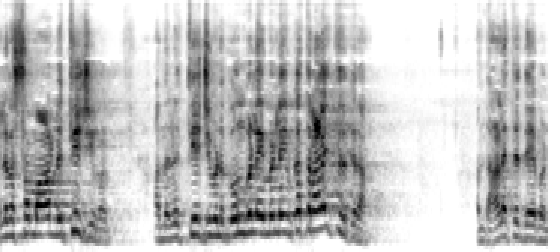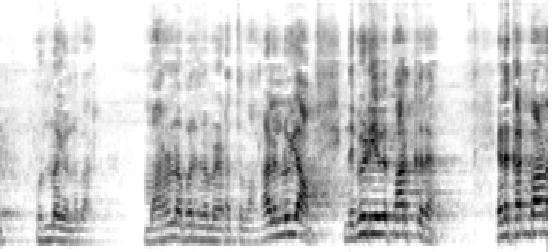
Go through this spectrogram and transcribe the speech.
இலவசமான நித்திய ஜீவன். அந்த நித்திய ஜீவனுக்கு உங்களையும் என்னையும் கத்தர் அழைத்திருக்கிறார். அந்த அழைத்த தேவன் உண்மையுள்ளவர். மரண பரி நம்ம நடத்துவார். ஹalleluya இந்த வீடியோவை பார்க்கிற எனக்கு அன்பான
